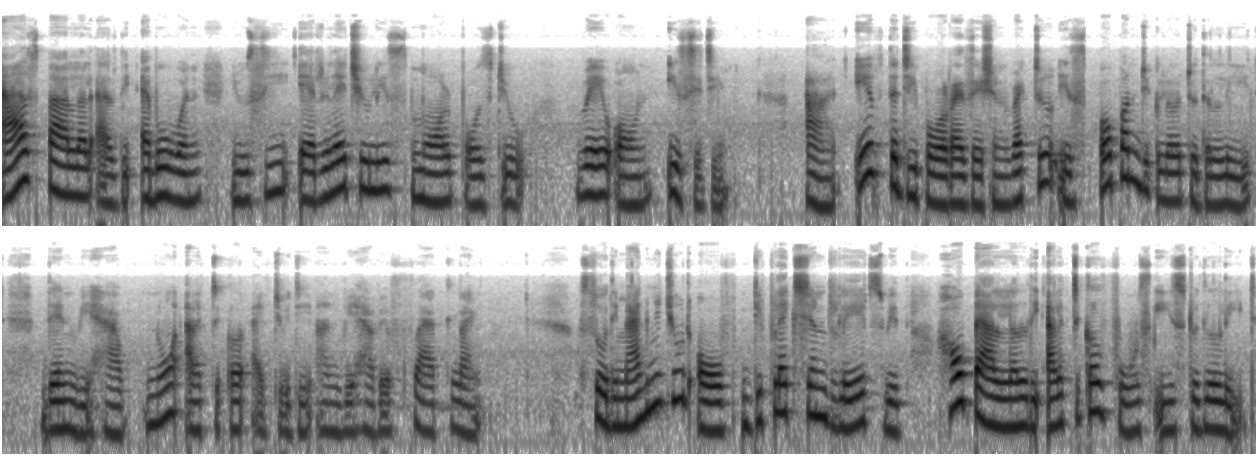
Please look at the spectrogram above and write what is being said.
as parallel as the above one, you see a relatively small positive wave on ECG. And if the depolarization vector is perpendicular to the lead, then we have no electrical activity and we have a flat line. So the magnitude of deflection relates with how parallel the electrical force is to the lead.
